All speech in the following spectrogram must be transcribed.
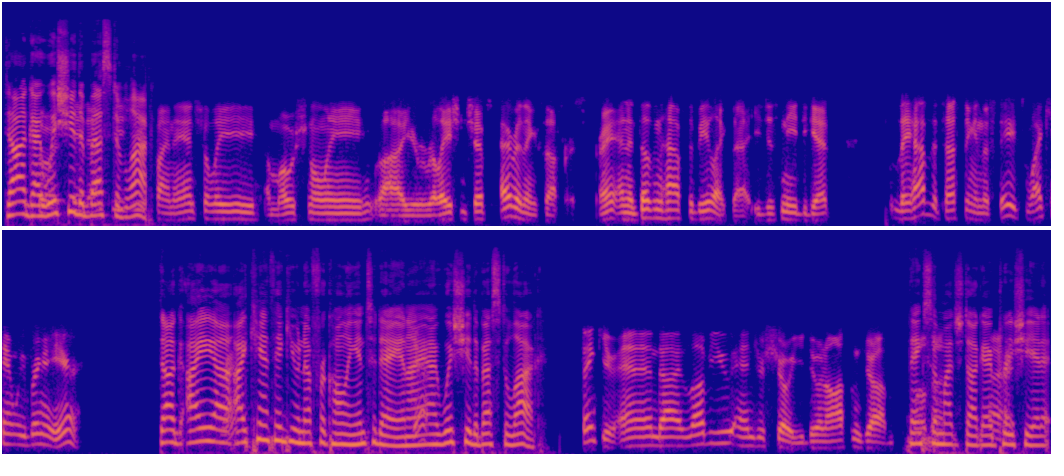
Doug, I wish you the best of luck. Financially, emotionally, uh, your relationships, everything suffers, right? And it doesn't have to be like that. You just need to get. They have the testing in the states. Why can't we bring it here? Doug, I uh, I can't thank you enough for calling in today, and Yeah. I, I wish you the best of luck. Thank you, and I love you and your show. You do an awesome job. Thanks Well so much, Doug. I All right. appreciate it.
